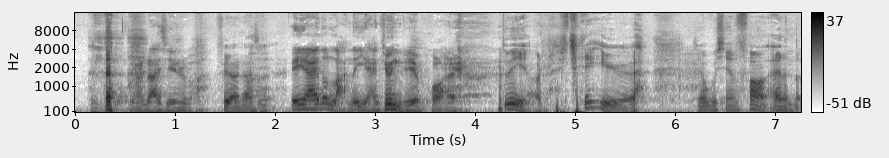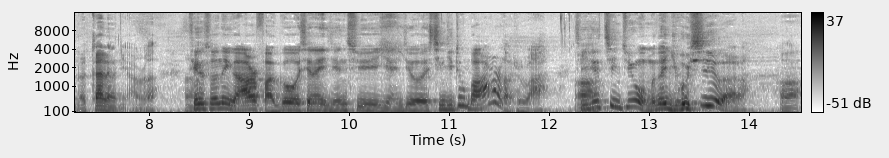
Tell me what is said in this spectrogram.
非常扎心是吧？非常扎心，AI 都懒得研究你这些破玩意儿。对呀，这个要不先放了，还能搁那干两年吧。听说那个阿尔法狗现在已经去研究《星际争霸二》了，是吧？已经进军我们的游戏了啊！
